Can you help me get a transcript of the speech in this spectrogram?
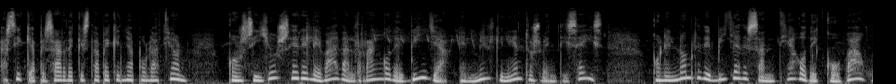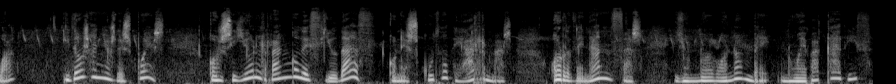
Así que a pesar de que esta pequeña población consiguió ser elevada al rango de villa en 1526, con el nombre de Villa de Santiago de Cobagua, y dos años después consiguió el rango de ciudad con escudo de armas, ordenanzas y un nuevo nombre, Nueva Cádiz,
